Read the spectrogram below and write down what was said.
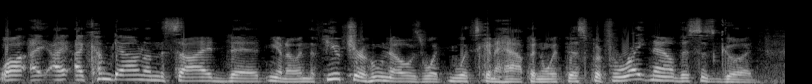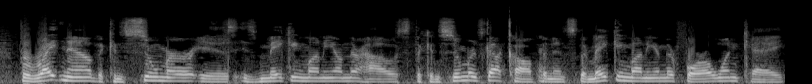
Well, I, I, I come down on the side that, you know, in the future, who knows what, what's going to happen with this. But for right now, this is good. For right now, the consumer is, is making money on their house. The consumer's got confidence. They're making money in their 401k.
